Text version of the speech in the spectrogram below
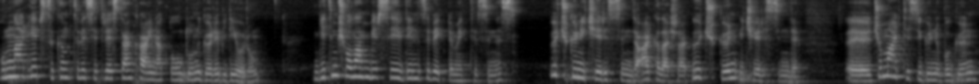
Bunlar hep sıkıntı ve stresten kaynaklı olduğunu görebiliyorum. Gitmiş olan bir sevdiğinizi beklemektesiniz. 3 gün içerisinde arkadaşlar 3 gün içerisinde e, cumartesi günü bugün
